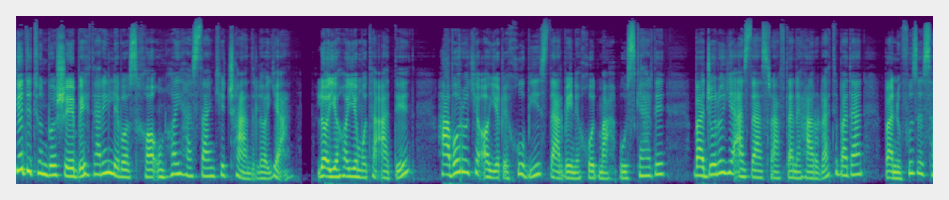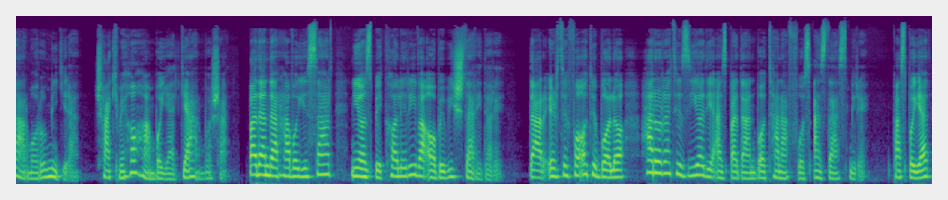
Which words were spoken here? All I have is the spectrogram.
یادتون باشه بهترین لباس ها اونهایی هستند که چند لایه لایه های متعدد هوا رو که عایق خوبی است در بین خود محبوس کرده و جلوی از دست رفتن حرارت بدن و نفوذ سرما رو می‌گیرند. چکمه ها هم باید گرم باشند. بدن در هوای سرد نیاز به کالری و آب بیشتری داره. در ارتفاعات بالا حرارت زیادی از بدن با تنفس از دست میره. پس باید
